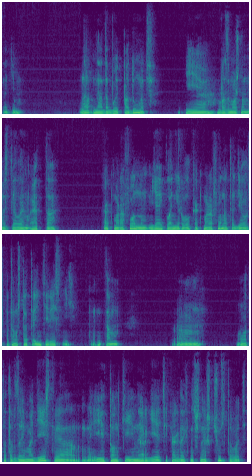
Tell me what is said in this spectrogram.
таким. Но надо будет подумать, и, возможно, мы сделаем это как марафон. Ну, я и планировал как марафон это делать, потому что это интересней. Там э, вот это взаимодействие и тонкие энергии эти, когда их начинаешь чувствовать,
